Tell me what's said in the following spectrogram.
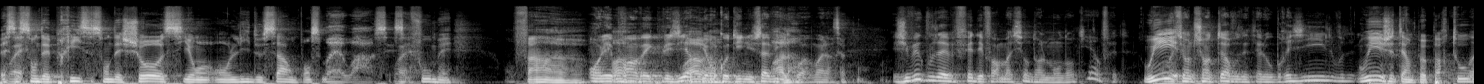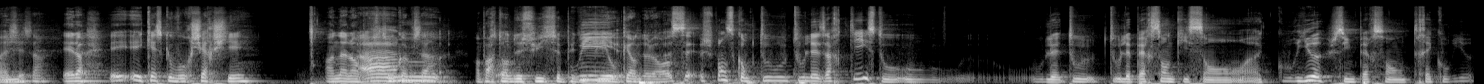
Ouais. ce sont des prix, ce sont des choses. Si on, on lit de ça, on pense, ouais, waouh, c'est fou, mais enfin. euh, On les prend avec plaisir, puis on continue sa vie. Voilà, quoi, voilà. exactement. J'ai vu que vous avez fait des formations dans le monde entier, en fait. Oui. Formation de chanteur, vous êtes allé au Brésil. Vous êtes... Oui, j'étais un peu partout. Ouais, oui. c'est ça. Et alors, et, et qu'est-ce que vous recherchiez en allant partout Euh, comme ça, en partant de Suisse, ce petit Oui, pays au cœur de l'Europe Je pense comme tous les artistes ou, ou, les, tous tous les personnes qui sont euh, curieux. Je suis une personne très curieuse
